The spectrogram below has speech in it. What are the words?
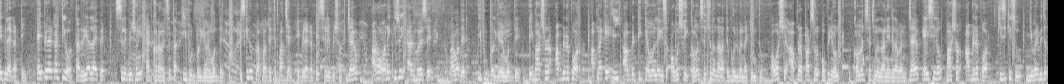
এই প্লেয়ারটি এই প্লেয়ারটিও তার রিয়েল লাইফের সেলিব্রেশনই অ্যাড করা হয়েছে তার ই ফুটবল গেমের মধ্যে। স্ক্রিনের উপর আপনারা দেখতে পাচ্ছেন এই প্লেয়ারটির সেলিব্রেশন যাই হোক আরও অনেক কিছুই অ্যাড হয়েছে আমাদের ই ফুটবল গেমের মধ্যে। এই ভার্সনের আপডেটের পর আপনাকে এই আপডেটটি কেমন লেগেছে অবশ্যই কমেন্ট সেকশনে জানাতে ভুলবেন না কিন্তু। অবশ্যই আপনার পার্সোনাল ওপিনিয়ন কমেন্ট সেকশনে জানিয়ে যাবেন। যাই হোক, এই ছিল ভার্সন আপডেটের পর কিছু কিছু গেমের ভিতর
